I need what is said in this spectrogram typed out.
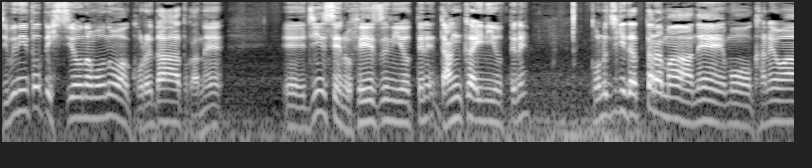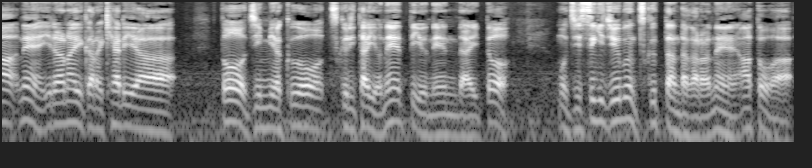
自分にとって必要なものはこれだとかね、えー、人生のフェーズによってね、段階によってね、この時期だったらまあね、もう金はね、いらないからキャリアと人脈を作りたいよねっていう年代と、もう実績十分作ったんだからね、あとは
